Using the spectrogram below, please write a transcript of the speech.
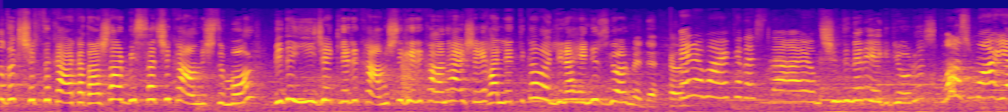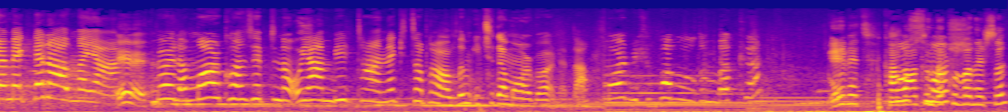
aldık çıktık arkadaşlar. Bir saçı kalmıştı mor. Bir de yiyecekleri kalmıştı. Geri kalan her şeyi hallettik ama Lina henüz görmedi. Merhaba arkadaşlar. Şimdi nereye gidiyoruz? Mosmor yemekler almaya. Evet. Böyle mor konseptine uyan bir tane kitap aldım. İçi de mor bu arada. Mor bir küpa buldum bakın. Evet. Kahvaltında Mosmor. kullanırsın.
